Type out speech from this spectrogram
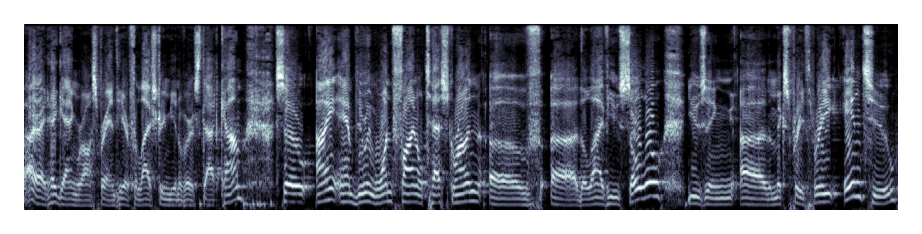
All right. Hey, gang. Ross Brand here for LivestreamUniverse.com. So I am doing one final test run of uh, the LiveU Solo using uh, the MixPre-3 into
